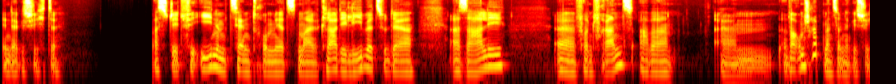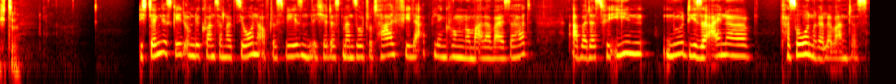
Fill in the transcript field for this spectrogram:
in der Geschichte? Was steht für ihn im Zentrum jetzt mal? Klar, die Liebe zu der Asali äh, von Franz, aber ähm, warum schreibt man so eine Geschichte? Ich denke, es geht um die Konzentration auf das Wesentliche, dass man so total viele Ablenkungen normalerweise hat, aber dass für ihn nur diese eine Person relevant ist.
